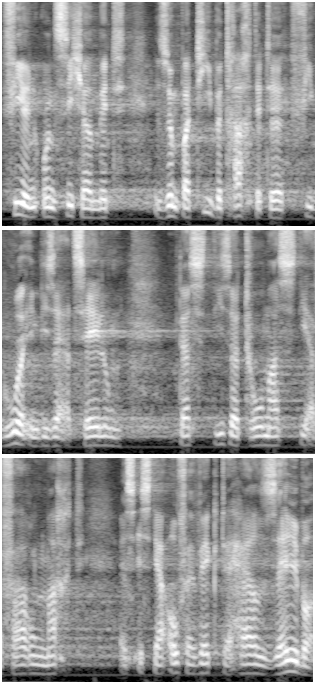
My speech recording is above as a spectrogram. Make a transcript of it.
vielen uns sicher mit Sympathie betrachtete Figur in dieser Erzählung, dass dieser Thomas die Erfahrung macht, es ist der auferweckte Herr selber,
